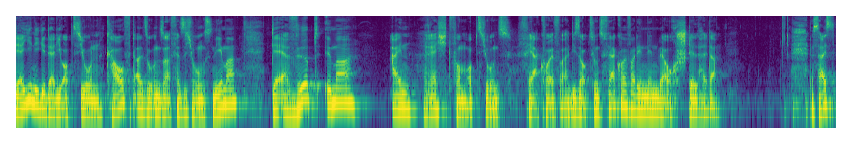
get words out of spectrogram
derjenige, der die Option kauft, also unser Versicherungsnehmer, der erwirbt immer ein Recht vom Optionsverkäufer. Dieser Optionsverkäufer, den nennen wir auch Stillhalter. Das heißt,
